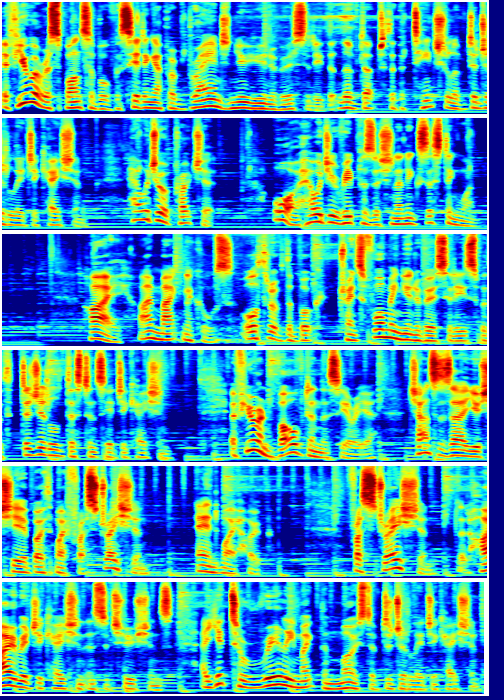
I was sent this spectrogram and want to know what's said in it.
If you were responsible for setting up a brand new university that lived up to the potential of digital education, how would you approach it? Or how would you reposition an existing one? Hi, I'm Mark Nichols, author of the book Transforming Universities with Digital Distance Education. If you're involved in this area, chances are you share both my frustration and my hope. Frustration that higher education institutions are yet to really make the most of digital education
